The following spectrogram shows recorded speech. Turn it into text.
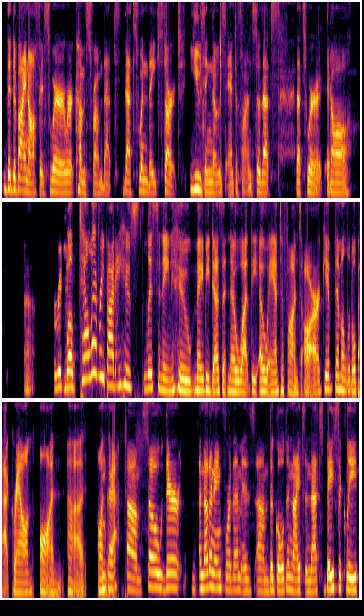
the divine office where where it comes from. That's that's when they start using those antiphons. So that's that's where it, it all uh, originated. Well, tell everybody who's listening who maybe doesn't know what the O antiphons are. Give them a little background on uh, on Okay. that. Um, so there, another name for them is um, the Golden Nights, and that's basically,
